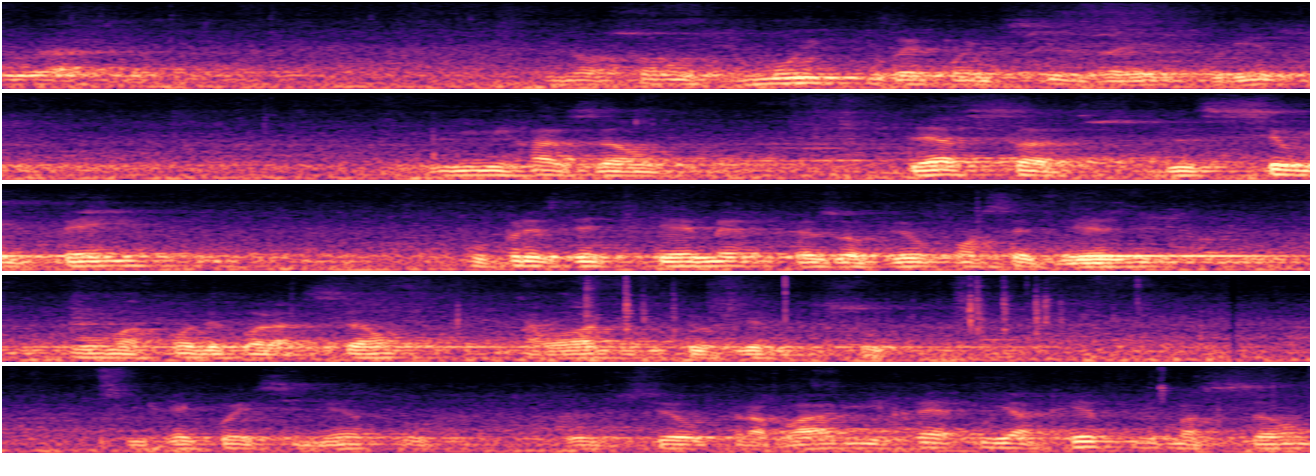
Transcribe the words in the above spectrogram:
e o Brasil. E nós somos muito reconhecidos a ele por isso. E em razão dessa, desse seu empenho, o presidente Temer resolveu conceder-lhe uma condecoração na Ordem do Cruzeiro do Sul. Em reconhecimento pelo seu trabalho e, re, e a reafirmação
